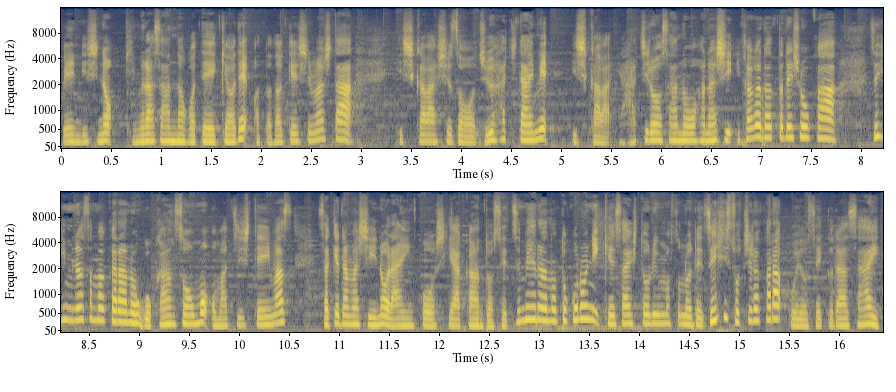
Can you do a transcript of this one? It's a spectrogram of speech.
弁理士の木村さんのご提供でお届けしました。石川酒造18代目石川八八郎さんのお話いかがだったでしょうかぜひ皆様からのご感想もお待ちしています。酒魂の LINE 公式アカウント説明欄のところに掲載しておりますのでぜひそちらからお寄せください。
